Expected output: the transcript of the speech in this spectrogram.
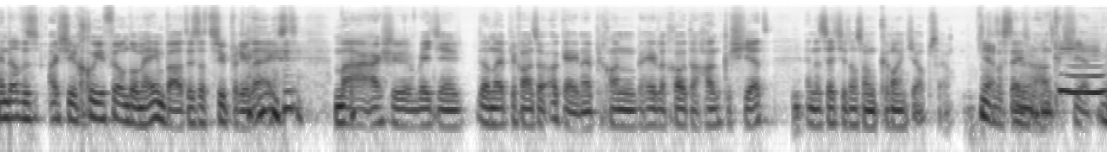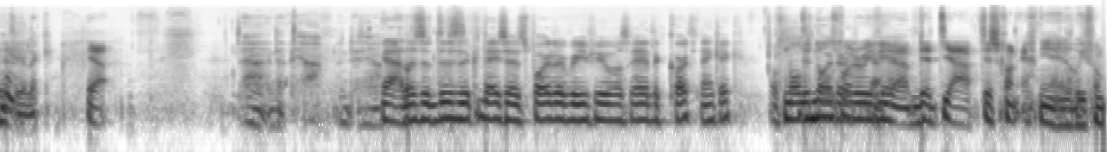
En dat is, als je een goede film eromheen bouwt, is dat super relaxed. maar als je een beetje, dan heb je gewoon zo, oké, dan heb je gewoon een hele grote hanken shit. En dan zet je dan zo'n kroontje op zo. Ja. Dat is nog steeds een hanken shit, natuurlijk. Ja, Ja, ja, ja. Ja, dus, dus deze spoiler review was redelijk kort, denk ik. Of De non-spoiler. non-spoiler review. Ja. Ja. dit, ja, het is gewoon echt niet een hele goede film.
